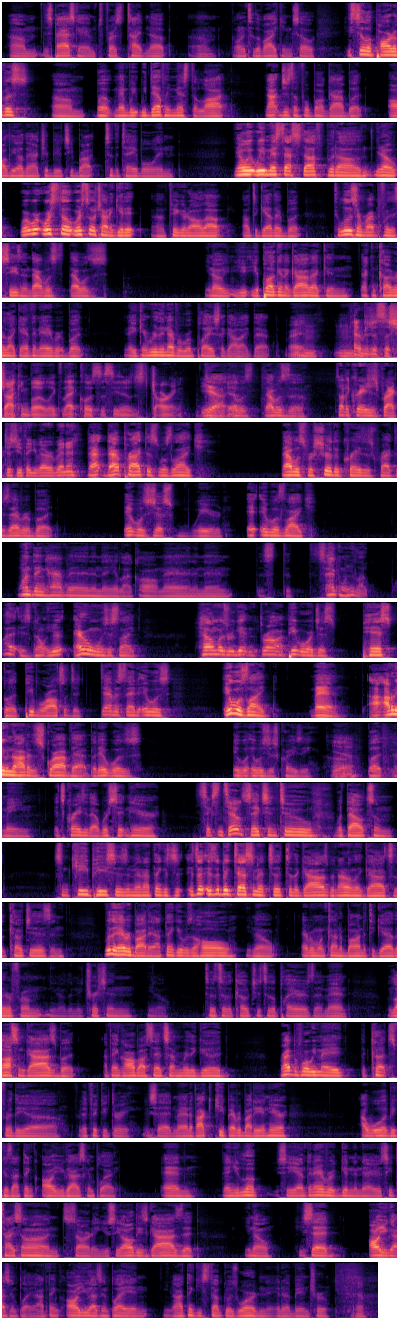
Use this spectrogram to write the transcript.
um, this past game for us to tighten up um, going into the Vikings. So he's still a part of us, um, but man, we, we definitely missed a lot. Not just a football guy, but all the other attributes he brought to the table, and you know we, we missed that stuff. But uh, you know we're, we're we're still we're still trying to get it uh, figure it all out out together. But to lose him right before the season, that was that was, you know, you, you plug in a guy that can that can cover like Anthony Averett, but you know you can really never replace a guy like that. Right. Mm-hmm. Mm-hmm. Kind of just a shocking blow. Like that close to the season it was just jarring. Yeah, Yeah. that was that was the Is that the craziest practice you think you've ever been in? that that practice was like that was for sure the craziest practice ever, but it was just weird. It, it was like one thing happened, and then you're like, oh man, and then this, the second one, you're like, what is going? You're, everyone was just like, helmets were getting thrown, and people were just pissed, but people were also just devastated. It was, it was like, man, I, I don't even know how to describe that, but it was, it was, it was just crazy. Yeah. Um, but I mean, it's crazy that we're sitting here Six and two. six and two without some some key pieces. And man, I think it's it's a, it's a big testament to to the guys, but not only guys, to the coaches and really everybody. I think it was a whole, you know, everyone kind of bonded together from you know the nutrition, you know, to to the coaches, to the players. That man, we lost some guys, but I think Harbaugh said something really good right before we made the cuts for the uh for the 53. He said, "Man, if I could keep everybody in here, I would because I think all you guys can play." And then you look, you see Anthony Averett getting in there. You see Tyson starting. You see all these guys that, you know, he said all you guys can play. I think all you guys can play, and you know, I think he stuck to his word, and it ended up being true.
